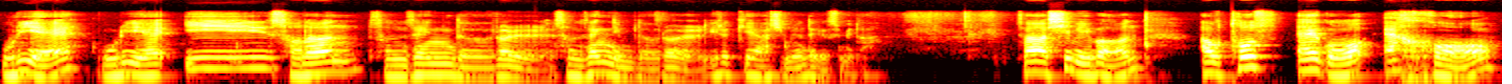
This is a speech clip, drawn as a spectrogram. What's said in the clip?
우리의 우리의 이 선한 선생들을 선생님들을 이렇게 하시면 되겠습니다. 자, 12번 autos ego echo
